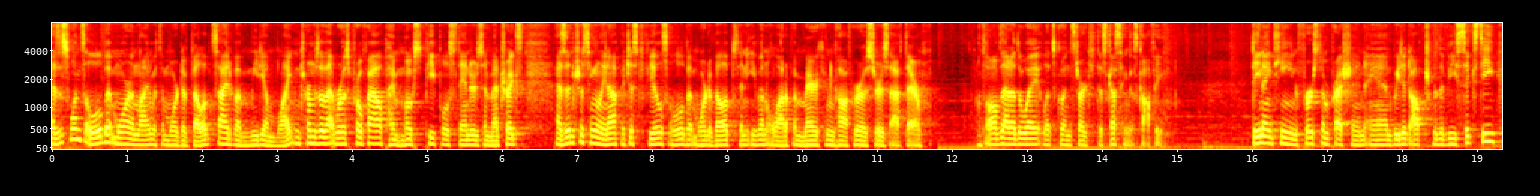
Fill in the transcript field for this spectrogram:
as this one's a little bit more in line with the more developed side of a medium light in terms of that roast profile by most people's standards and metrics, as interestingly enough, it just feels a little bit more developed than even a lot of American coffee roasters out there. With all of that out of the way, let's go ahead and start discussing this coffee. Day 19, first impression, and we did opt for the V60,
